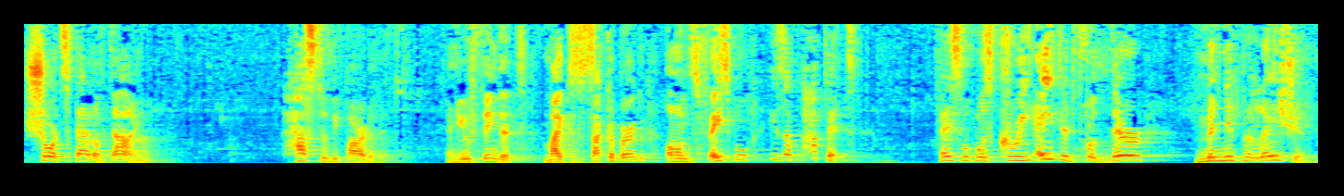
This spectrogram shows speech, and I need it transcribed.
short span of time has to be part of it. And you think that Mike Zuckerberg owns Facebook? He's a puppet. Facebook was created for their manipulation.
